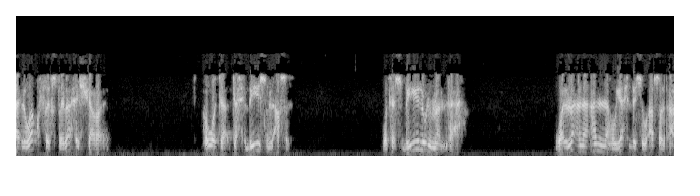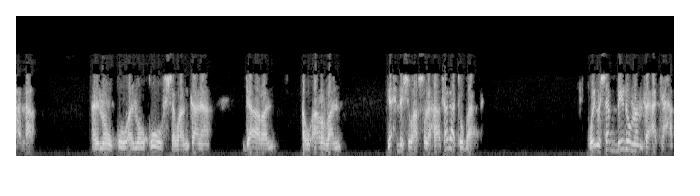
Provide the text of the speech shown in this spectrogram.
الوقف في اصطلاح الشرع هو تحبيس الأصل وتسبيل المنفعة. والمعنى أنه يحبس أصل هذا الموقوف سواء كان دارا أو أرضا يحبس أصلها فلا تباع. ويسبل منفعتها.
